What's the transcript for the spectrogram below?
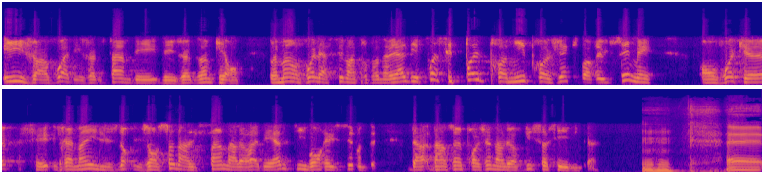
et j'en vois des jeunes femmes, des, des jeunes hommes qui ont Vraiment, on voit la cible entrepreneuriale. Des fois, c'est pas le premier projet qui va réussir, mais on voit que c'est vraiment, ils ont, ils ont ça dans le sang, dans leur ADN, puis ils vont réussir dans, un projet dans leur vie, ça c'est évident. Mm-hmm. euh,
